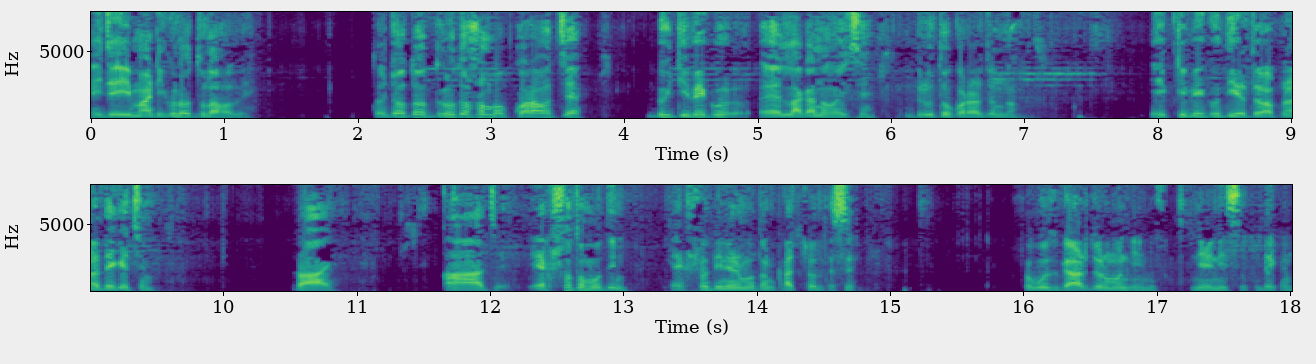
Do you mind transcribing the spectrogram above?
এই যে এই মাটিগুলো তোলা হবে। তো যত দ্রুত সম্ভব করা হচ্ছে, দুইটি বেকু লাগানো হয়েছে দ্রুত করার জন্য। একটি বেকু দিয়ে তো আপনারা দেখেছেন। প্রায় আজ একশোতম দিন, একশো দিনের মতন কাজ চলতেছে। সবুজ গাছ জন্ম নিয়ে নিছে, দেখেন।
